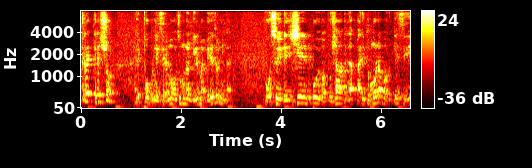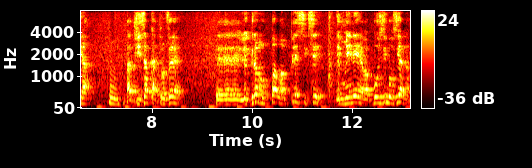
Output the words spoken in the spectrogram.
très très chaud à l'époque nécessairement ozomona ondire mabele ezoningana poso ye des jeunes oyo baboujaka mpenza paris tomona baorkestre ya hmm. bavisa 80 euh, le grand mopao en plein succès de mene ya babozi boziana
